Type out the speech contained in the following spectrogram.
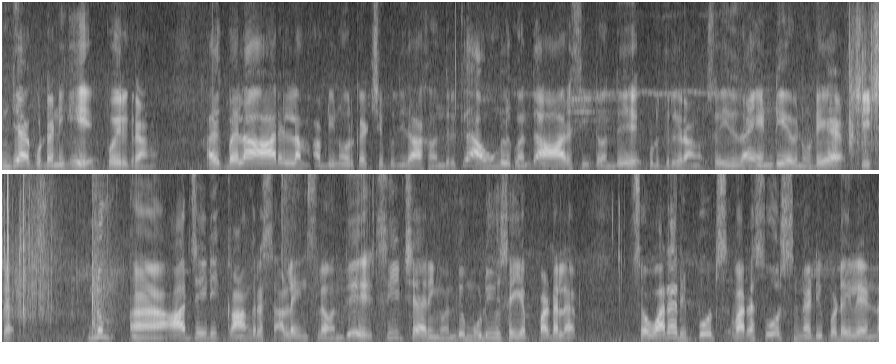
இந்தியா கூட்டணிக்கு போயிருக்கிறாங்க. அதுக்கு பதிலாக ஆர்எல்எம் அப்படின்னு ஒரு கட்சி புதிதாக வந்திருக்கு. அவங்களுக்கு வந்து ஆறு சீட்டு வந்து கொடுத்துருக்குறாங்க. ஸோ இதுதான் என்டிஏவினுடைய ஷீஷர் இன்னும் ஆர்ஜேடி காங்கிரஸ் அலைன்ஸில் வந்து சீட் ஷேரிங் வந்து முடிவு செய்யப்படலை. ஸோ வர ரிப்போர்ட்ஸ் வர சோர்ஸின் அடிப்படையில் என்ன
